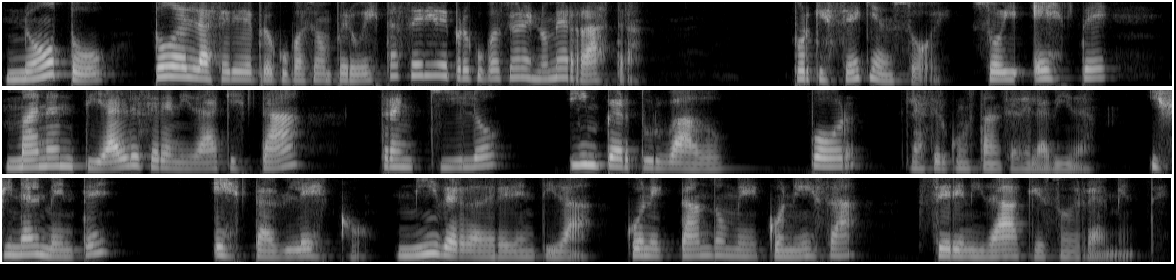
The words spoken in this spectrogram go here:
noto toda la serie de preocupación, pero esta serie de preocupaciones no me arrastra, porque sé quién soy. Soy este manantial de serenidad que está tranquilo, imperturbado por las circunstancias de la vida. Y finalmente, establezco mi verdadera identidad, conectándome con esa serenidad que soy realmente,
